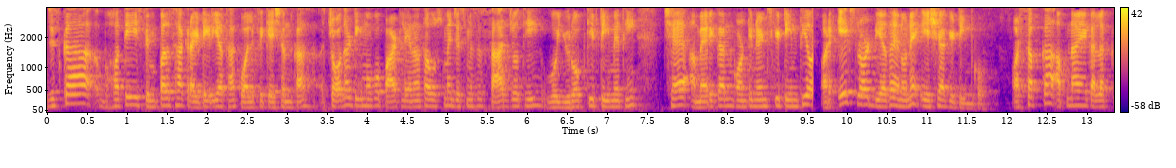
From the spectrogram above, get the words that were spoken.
जिसका बहुत ही सिंपल सा क्राइटेरिया था क्वालिफिकेशन का। चौदह टीमों को पार्ट लेना था उसमें जिसमें से सात जो थी वो यूरोप की टीमें थी छह अमेरिकन कॉन्टिनेंट्स की टीम थी और एक स्लॉट दिया था इन्होंने एशिया की टीम को। और सबका अपना एक अलग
